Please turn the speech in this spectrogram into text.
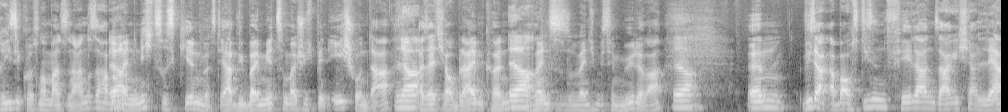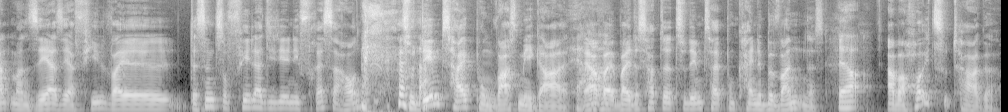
Risiko ist nochmal so eine andere Sache, aber Ja. wenn ihr nichts riskieren müsst, ja, wie bei mir zum Beispiel, ich bin eh schon da, Ja. also hätte ich auch bleiben können, Ja. auch wenn ich ein bisschen müde war. Ähm, wie gesagt, aber aus diesen Fehlern, sage ich ja, lernt man sehr, sehr viel, weil das sind so Fehler, die dir in die Fresse hauen. zu dem Zeitpunkt war es mir egal, ja. Ja. weil, weil das hatte zu dem Zeitpunkt keine Bewandtnis. Ja. Aber heutzutage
